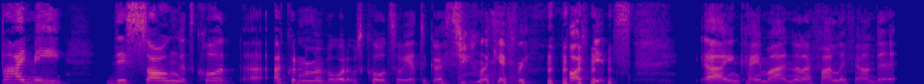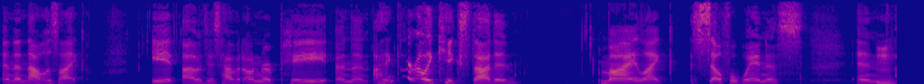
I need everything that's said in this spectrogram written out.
buy me this song. It's called. Uh, I couldn't remember what it was called, so we had to go through like every hot hits uh, in Kmart, and then I finally found it, and then that was like it. I would just have it on repeat, and then I think that really kickstarted my like self awareness and mm.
